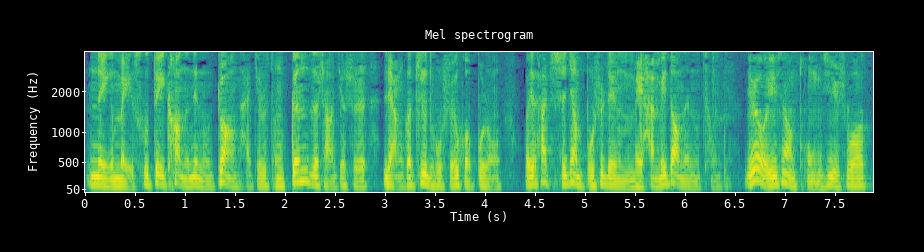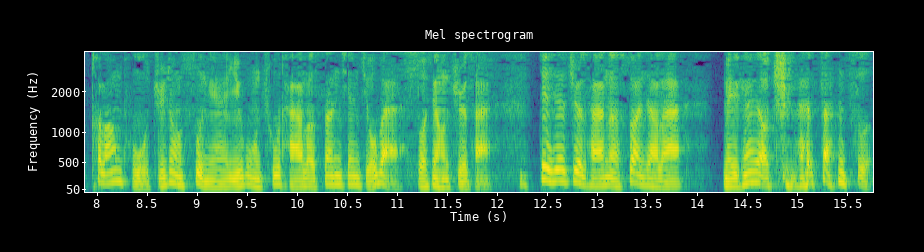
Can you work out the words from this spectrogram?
那个美苏对抗的那种状态，就是从根子上就是两个制度水火不容。我觉得他实际上不是这种没还没到那种层面。也有一项统计说，特朗普执政四年一共出台了三千九百多项制裁，这些制裁呢算下来每天要制裁三次。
